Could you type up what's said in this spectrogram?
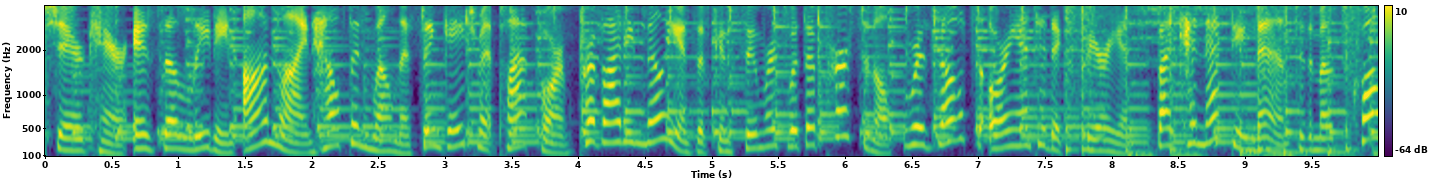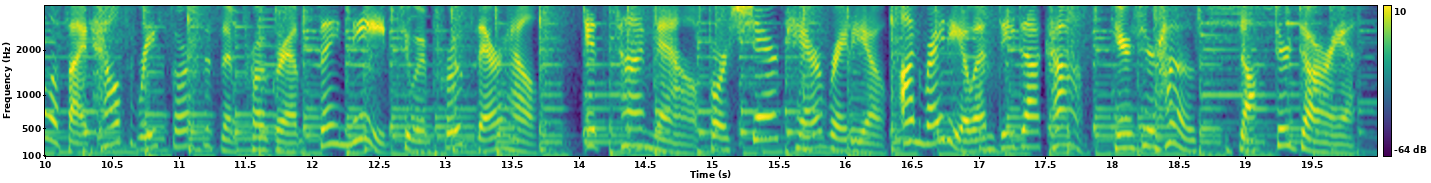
ShareCare is the leading online health and wellness engagement platform, providing millions of consumers with a personal, results oriented experience by connecting them to the most qualified health resources and programs they need to improve their health. It's time now for ShareCare Radio on RadioMD.com. Here's your host, Dr. Daria.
